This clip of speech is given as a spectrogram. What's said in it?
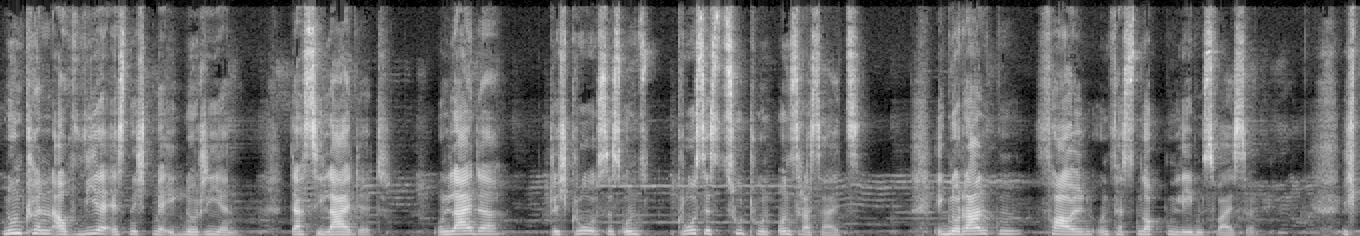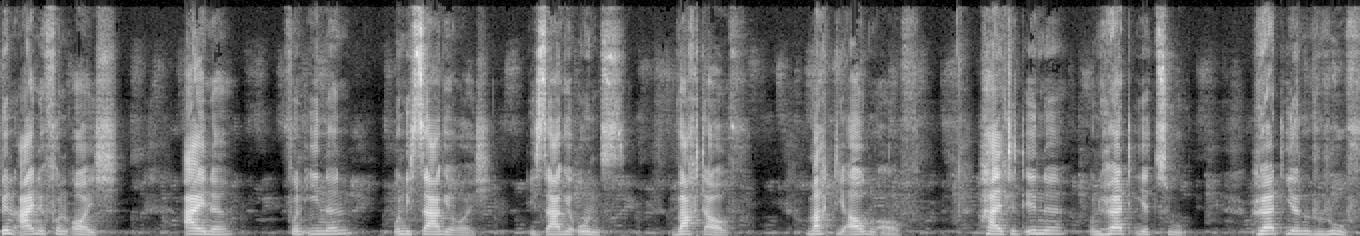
nun können auch wir es nicht mehr ignorieren, dass sie leidet. Und leider durch großes, großes Zutun unsererseits, ignoranten, faulen und versnobten Lebensweise. Ich bin eine von euch, eine von ihnen. Und ich sage euch, ich sage uns, wacht auf, macht die Augen auf, haltet inne und hört ihr zu, hört ihren Ruf,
